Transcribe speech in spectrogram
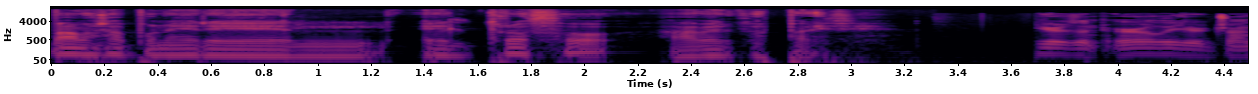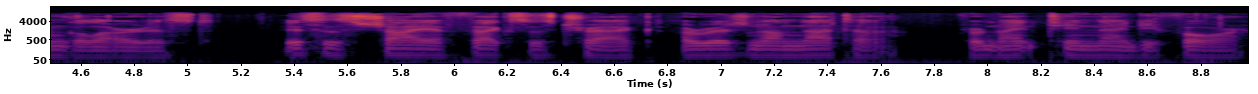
vamos a poner el, el trozo a ver qué os parece Here's an earlier jungle artist. This is Shy FX's track Original Nata from 1994.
